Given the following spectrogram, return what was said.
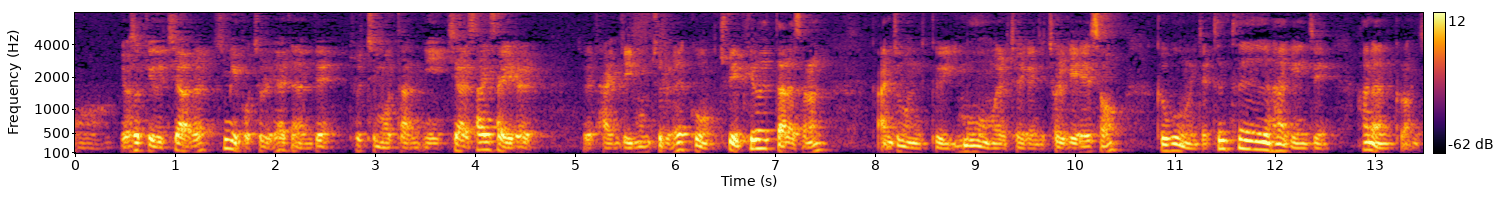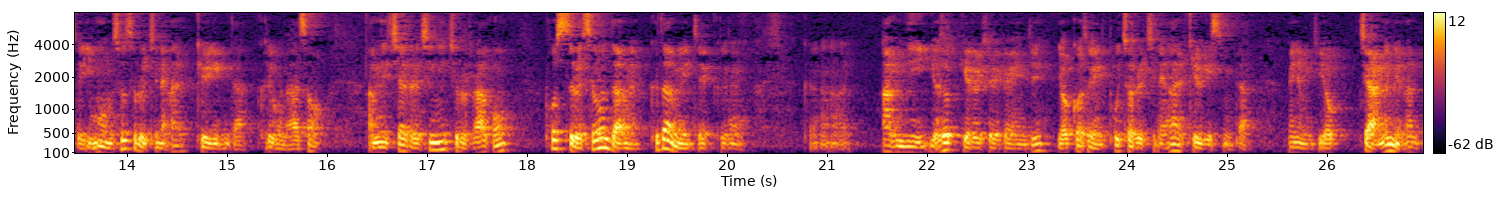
어, 여섯 개의 치아를 심히 보초를 해야 되는데 좋지 못한 이 치아 사이사이를 다 이제 잇몸치료를 했고 추의 필요에 따라서는 안 좋은 그 잇몸을 저희가 이제 절개해서 그 부분을 이제 튼튼하게 이제 하는 그런 이제 잇몸 수술을 진행할 계획입니다. 그리고 나서 앞니 치아들을 식리치료를 하고 포스를 세운 다음에 그 다음에 이제 그, 그 앞니 여섯 개를 저희가 이제 엮어서 보철을 진행할 계획이 있습니다. 왜냐면 이제 엮지 않으면은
